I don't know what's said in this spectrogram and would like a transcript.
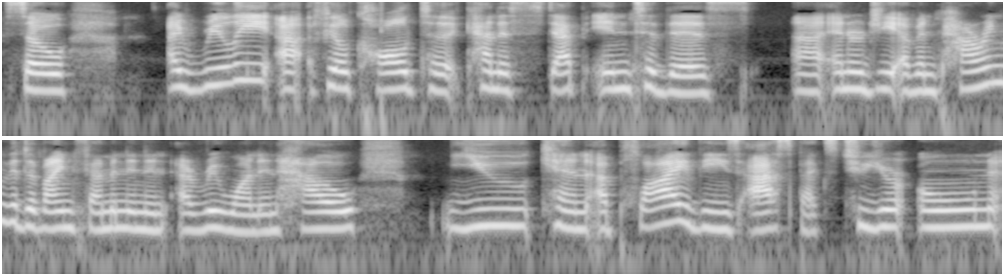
So i really uh, feel called to kind of step into this uh, energy of empowering the divine feminine in everyone and how you can apply these aspects to your own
